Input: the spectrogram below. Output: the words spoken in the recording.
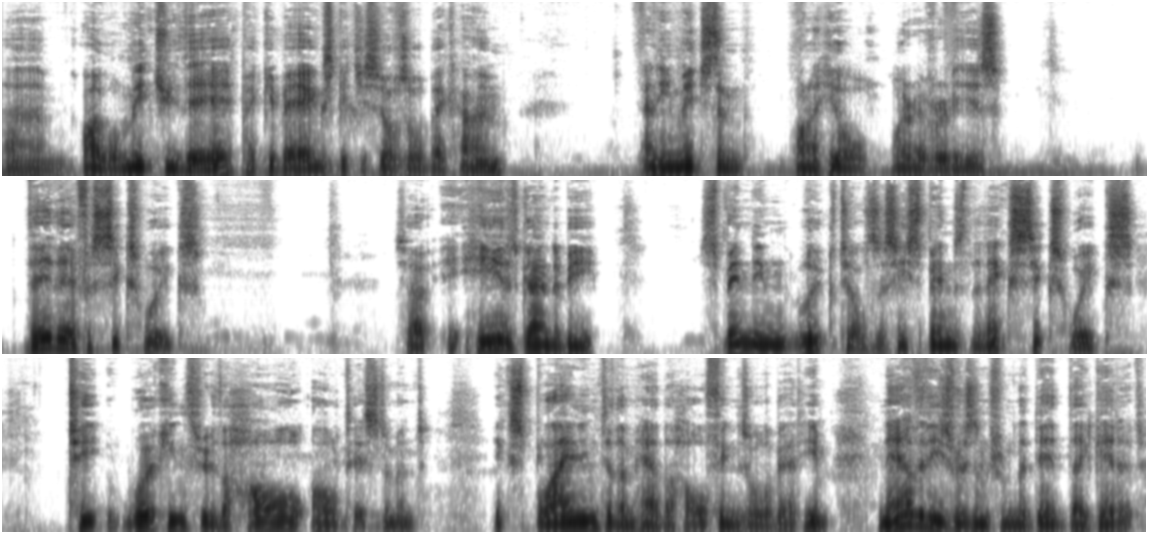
um, I will meet you there. Pack your bags, get yourselves all back home. And he meets them on a hill, wherever it is. They're there for six weeks. So he is going to be spending, Luke tells us, he spends the next six weeks te- working through the whole Old Testament, explaining to them how the whole thing's all about him. Now that he's risen from the dead, they get it.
